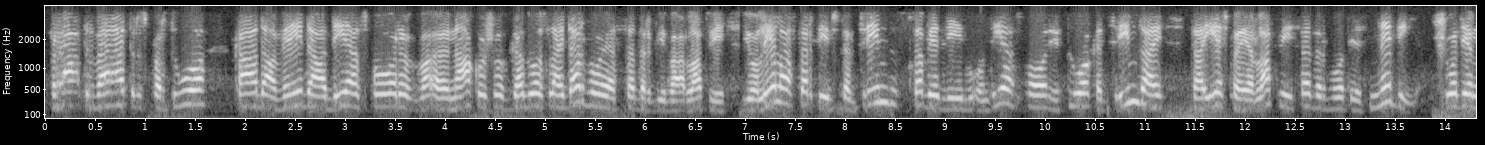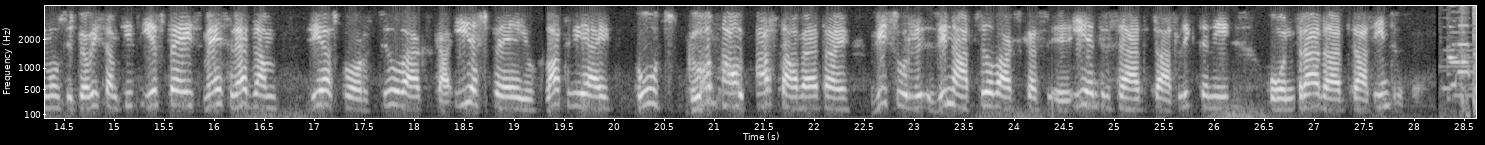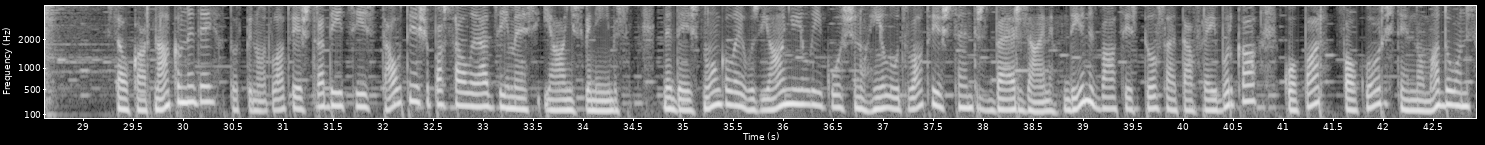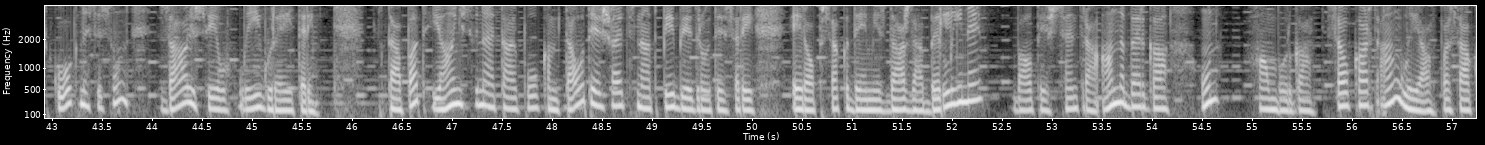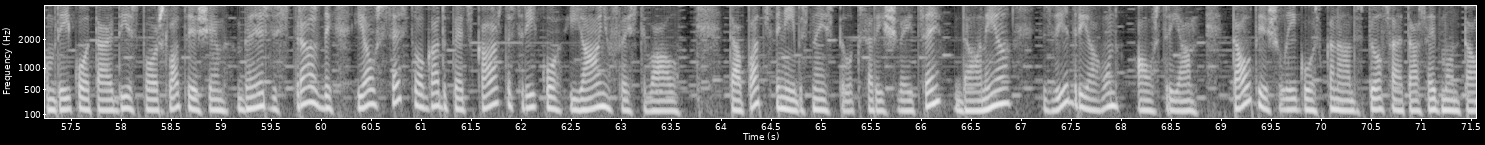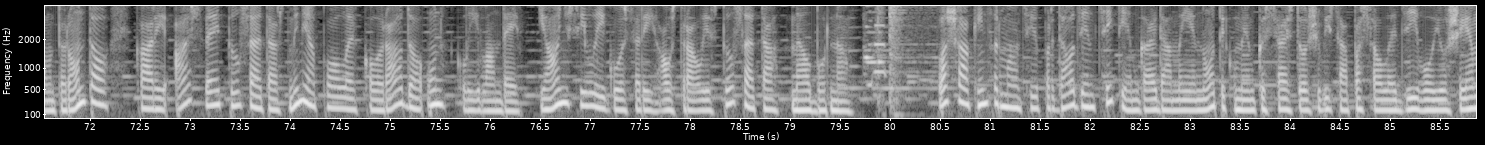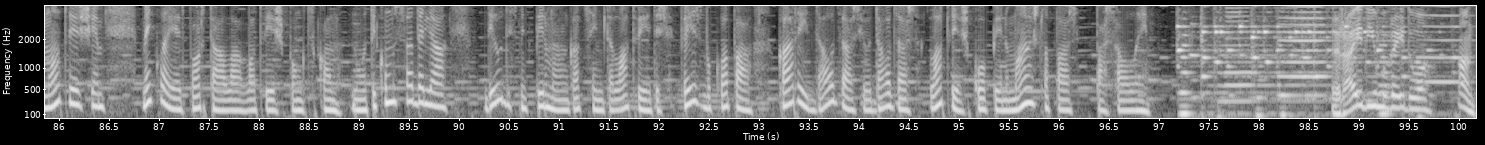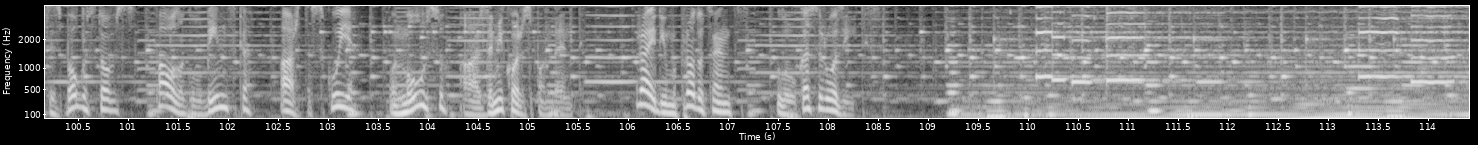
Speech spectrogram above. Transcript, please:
prāta vētrus par to, kādā veidā diaspora nākošos gados, lai darbojas sadarbībā ar Latviju. Jo lielā starpība starp trimdas sabiedrību un diasporu ir to, ka trimdai tā iespēja ar Latviju sadarboties nebija. Šodien mums ir pavisam cits iespējas. Mēs redzam diasporas cilvēks kā iespēju Latvijai būt globāli pārstāvētāji, visur zināt cilvēks, kas ieinteresēti tās liktenī un strādāt tās interesēs. Savukārt nākamnedēļ, turpinot latviešu tradīcijas, tautieši pasaulē atzīmēs Jāņu svinības. Nedēļas nogalē uz Jāņu ielīgošanu ielūdz Latviešu centrs Bērzaini Dienvidvācijas pilsētā Freiburgā kopā ar folkloristiem no Madonas, Kokneses un Zāļu sievu Līgu Reiteri. Tāpat Jāņu svinētāju pulkam tautieši aicināti piebiedroties arī Eiropas akadēmijas dārzā Berlīnē, Baltiešu centrā Annabergā un Hamburgā. Savukārt Anglijā pasākumu rīkotāja diasporas latviešiem Bērzis Strasdi jau sesto gadu pēc kārtas rīko Jāņu festivālu. Tāpat svinības neizpilks arī Šveicē, Dānijā, Zviedrijā un Austrijā. Tautiešu līgos Kanādas pilsētās Edmontā un Toronto, kā arī ASV pilsētās Minneapolē, Kolorādo un Klīvlandē. Jāņus ielīgos arī Austrālijas pilsētā Melburnā. Plašāka informācija par daudziem citiem gaidāmajiem notikumiem, kas saistoši visā pasaulē dzīvojošajiem latviešiem, meklējiet portālā latviešu.com notikumu sadaļā, 21. gadsimta latvietis Facebook lapā, kā arī daudzās, jo daudzās latviešu kopienu mājaslapās pasaulē. Raidījumu veido Ancis Bogustovs, Paula Gulbinska, Arta Skuja un mūsu ārzemju korespondenti. Raidījuma producents Lukas Rozītis.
